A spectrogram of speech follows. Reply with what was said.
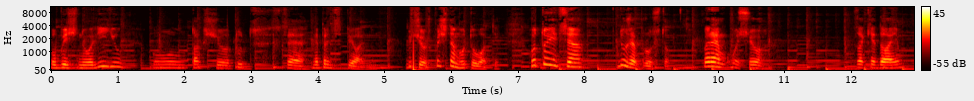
обичну олію, о, так що тут це не принципіально. Ну що ж, почнемо готувати. Готується дуже просто. Беремо ось, закидаємо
